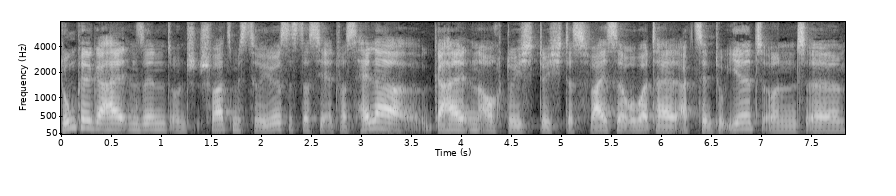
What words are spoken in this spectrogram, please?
dunkel gehalten sind und schwarz mysteriös ist das hier etwas heller gehalten, auch durch, durch das weiße Oberteil akzentuiert und äh,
